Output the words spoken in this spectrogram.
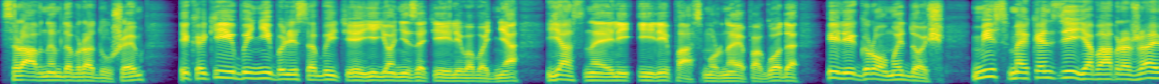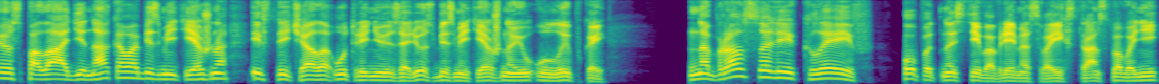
с равным добродушием, и какие бы ни были события ее незатейливого дня, ясная ли или пасмурная погода, или гром и дождь, Мисс Маккензи, я воображаю, спала одинаково безмятежно и встречала утреннюю зарю с безмятежной улыбкой. Набрался ли Клейв опытности во время своих странствований,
